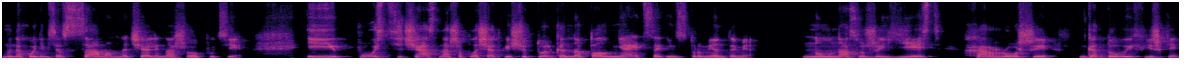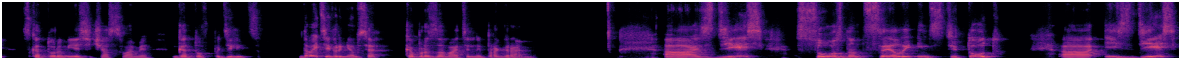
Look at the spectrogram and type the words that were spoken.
мы находимся в самом начале нашего пути. И пусть сейчас наша площадка еще только наполняется инструментами, но у нас уже есть хорошие, готовые фишки, с которыми я сейчас с вами готов поделиться. Давайте вернемся к образовательной программе. А, здесь создан целый институт, А, и здесь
